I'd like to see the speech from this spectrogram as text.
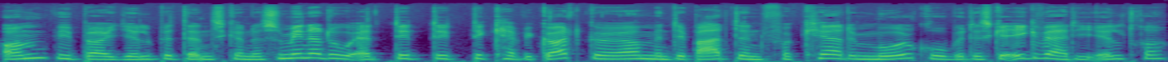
om vi bør hjælpe danskerne, så mener du, at det, det, det kan vi godt gøre, men det er bare den forkerte målgruppe. Det skal ikke være de ældre?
